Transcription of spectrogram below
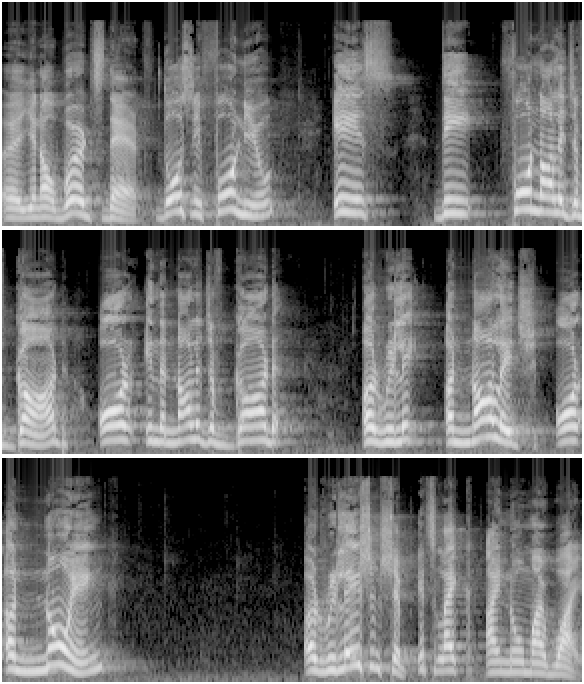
uh, you know, words there. Those who foreknew is the foreknowledge of God, or in the knowledge of God a, rela- a knowledge or a knowing, a relationship. It's like I know my wife.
